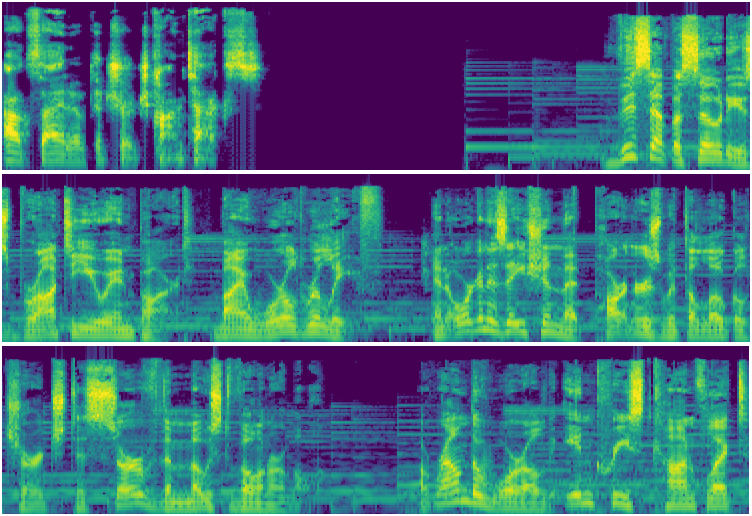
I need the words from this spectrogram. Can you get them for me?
outside of the church context. This episode is brought to you in part by World Relief an organization that partners with the local church to serve the most vulnerable. Around the world, increased conflict,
